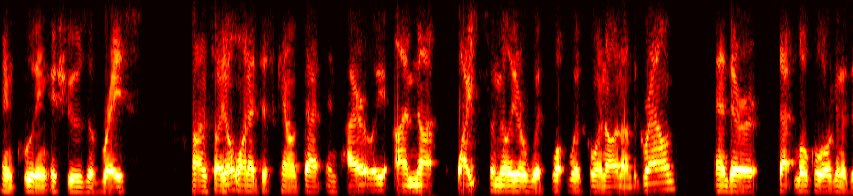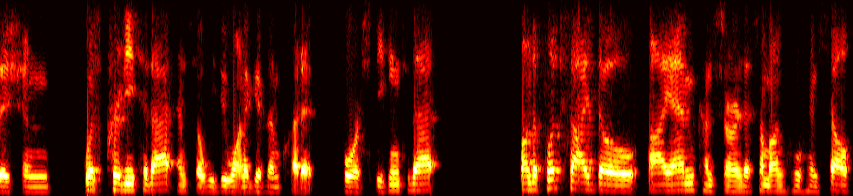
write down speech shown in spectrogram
including issues of race. Um, so I don't want to discount that entirely. I'm not quite familiar with what was going on on the ground, and there, that local organization was privy to that, and so we do want to give them credit for speaking to that. On the flip side, though, I am concerned as someone who himself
